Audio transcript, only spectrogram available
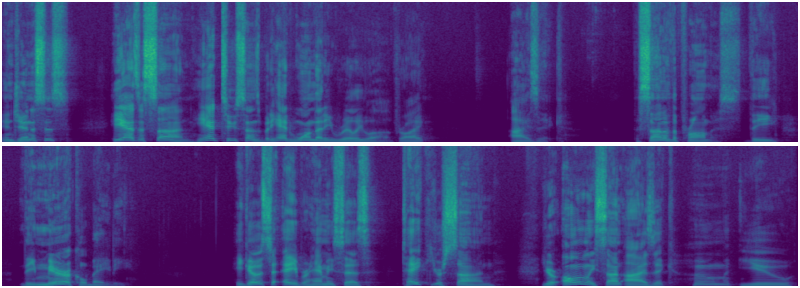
in Genesis? He has a son. He had two sons, but he had one that he really loved, right? Isaac, the son of the promise, the, the miracle baby. He goes to Abraham. He says, Take your son, your only son Isaac, whom you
